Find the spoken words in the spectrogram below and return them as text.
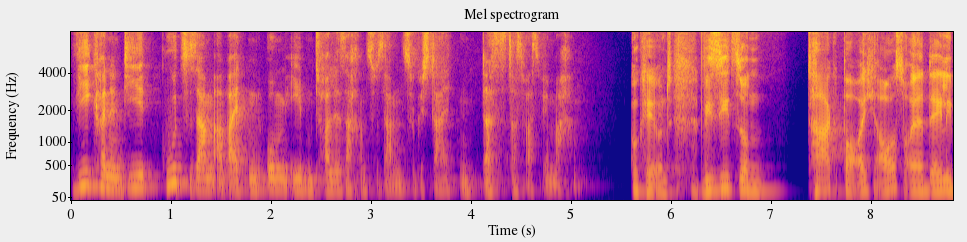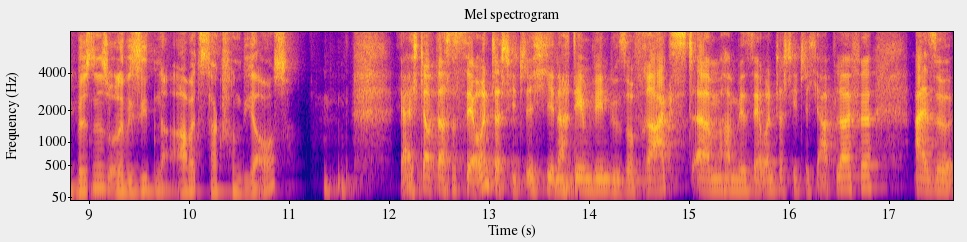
wie können die gut zusammenarbeiten, um eben tolle Sachen zusammen zu gestalten? Das ist das, was wir machen. Okay, und wie sieht so ein Tag bei euch aus, euer Daily Business oder wie sieht ein Arbeitstag von dir aus? Ja, ich glaube, das ist sehr unterschiedlich. Je nachdem, wen du so fragst, ähm, haben wir sehr unterschiedliche Abläufe. Also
